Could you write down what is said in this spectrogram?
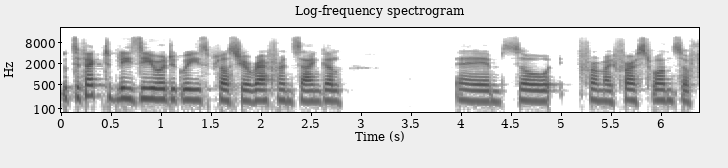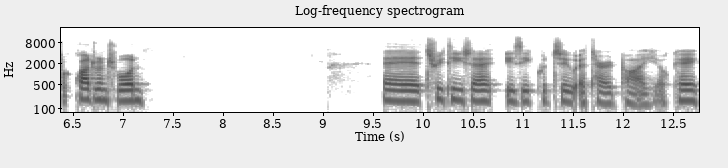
it's effectively zero degrees plus your reference angle. Um, so for my first one, so for quadrant one, uh, 3 theta is equal to a third pi, okay?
